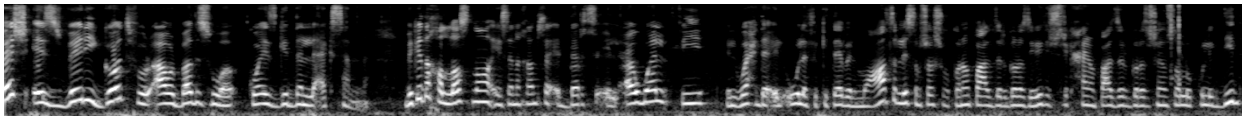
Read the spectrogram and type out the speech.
Fish is very good for our bodies هو كويس جدا لأجسامنا. بكده خلصنا يا سنة خمسة الدرس الأول في الوحدة الأولى في كتاب المعاصر. لسه مشاركش في القناة وفعل زر الجرس يا ريت تشترك حالا وفعل زر الجرس عشان يوصل كل جديد.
